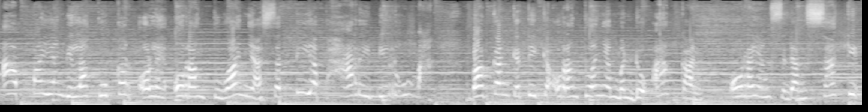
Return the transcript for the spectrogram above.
apa yang dilakukan oleh orang tuanya setiap hari di rumah. Bahkan ketika orang tuanya mendoakan orang yang sedang sakit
